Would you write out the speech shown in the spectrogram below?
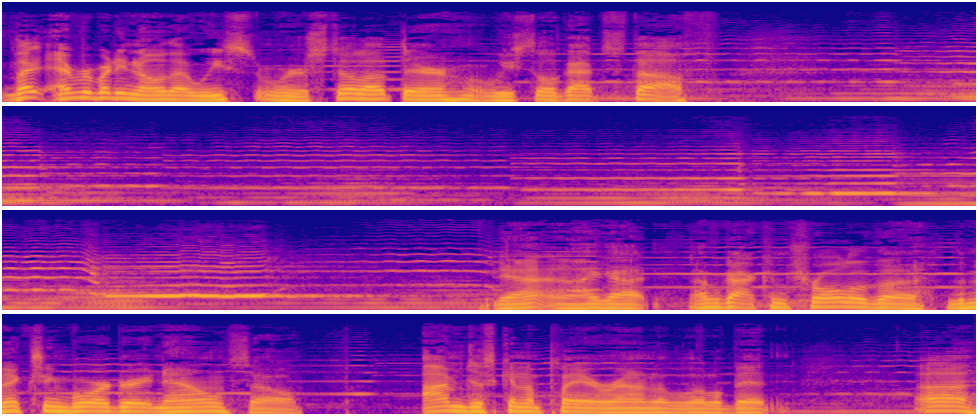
let everybody know that we we're still out there. We still got stuff. Yeah, and I got I've got control of the the mixing board right now, so I'm just gonna play around a little bit. Uh,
